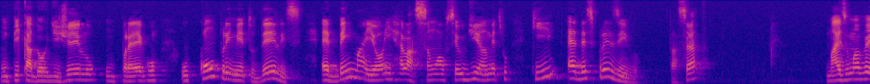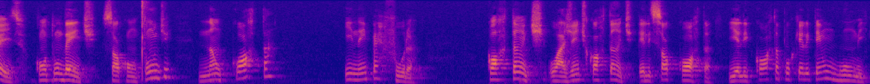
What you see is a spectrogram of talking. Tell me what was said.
um picador de gelo, um prego, o comprimento deles é bem maior em relação ao seu diâmetro, que é desprezível, tá certo? Mais uma vez, contundente, só contunde, não corta e nem perfura. Cortante, o agente cortante, ele só corta e ele corta porque ele tem um gume.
